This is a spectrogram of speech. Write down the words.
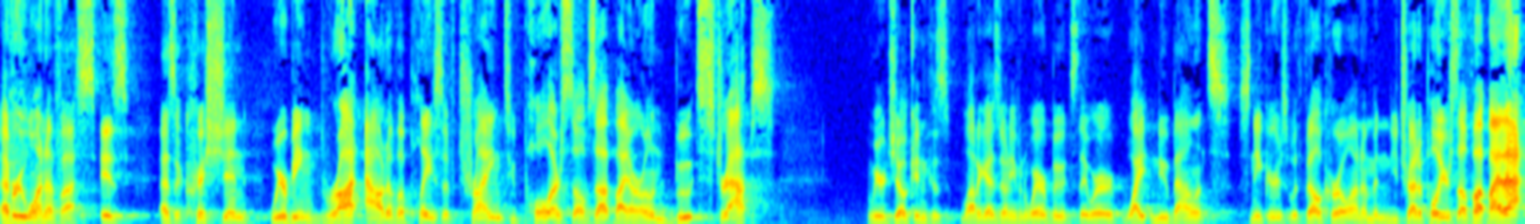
Every one of us is, as a Christian, we're being brought out of a place of trying to pull ourselves up by our own bootstraps. We were joking because a lot of guys don't even wear boots. They wear white New Balance sneakers with Velcro on them, and you try to pull yourself up by that.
